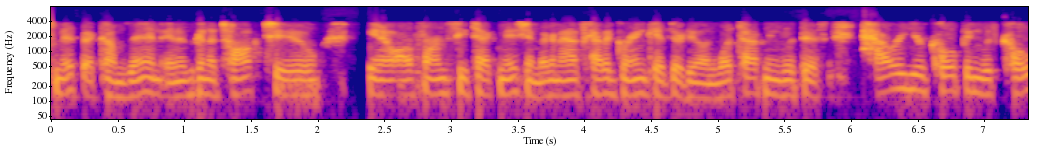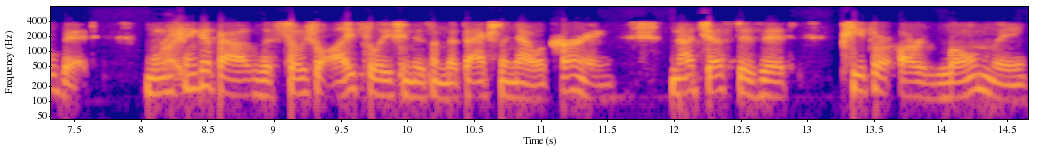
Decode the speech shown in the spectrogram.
Smith that comes in and is going to talk to, you know, our pharmacy technician. They're going to ask how the grandkids are doing, what's happening with this, how are you coping with COVID? When right. we think about the social isolationism that's actually now occurring, not just is it people are lonely,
